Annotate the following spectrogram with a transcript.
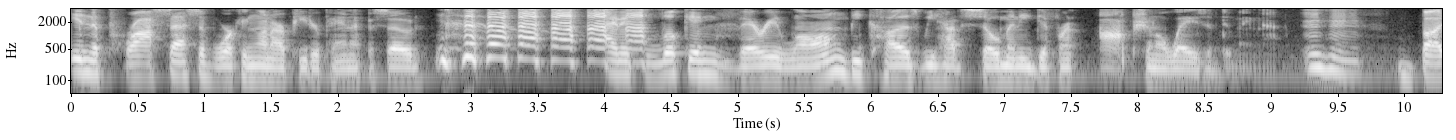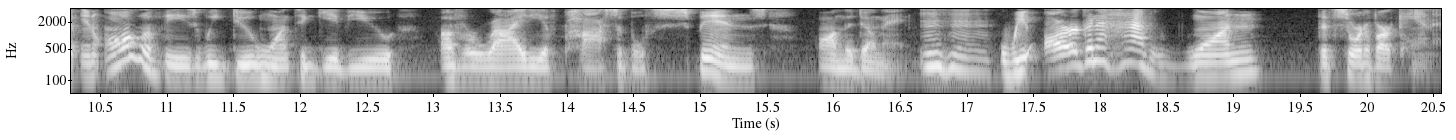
in the process of working on our Peter Pan episode, and it's looking very long because we have so many different optional ways of doing that. Mm-hmm. But in all of these, we do want to give you a variety of possible spins on the domain. Mm-hmm. We are going to have one that's sort of our canon.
